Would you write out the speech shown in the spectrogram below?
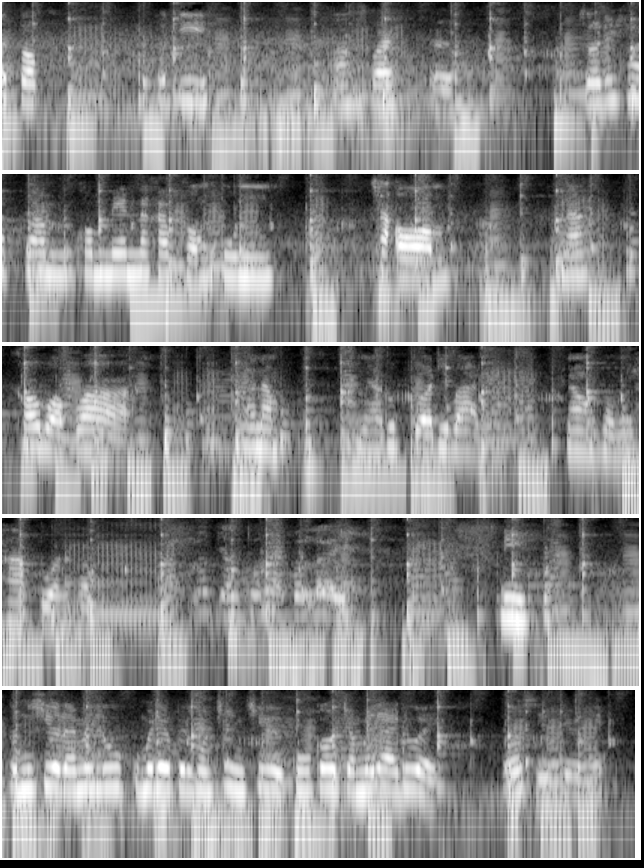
จะตกก็ดีอะไป เออ สวัสดีครับตามคอมเมนต์นะครับของคุณชะออมนะ เขาบอกว่าแนะนำแมวทุกตัวที่บ้านแมวของผมมีห้าตัวนะครับเริ่มจากตัวแรกก่อนเลย นี่ ตัวนี้ชื่ออะไรไม่รู้ กูไม่ได้เป็นคนชื่อชื่อ กูก็จำไม่ได้ด้วยแต่ว่าสีมันจะแบบนี้แม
